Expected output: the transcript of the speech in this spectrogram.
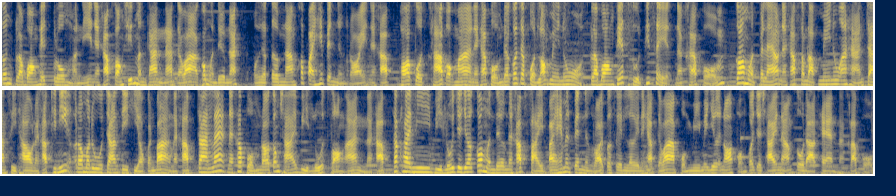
ต้นกระบองเพชรกลมอันนี้นะครับสองชิ้นเหมือนกันนะแต่ว่าก็เหมือนเดิมนะ ผมจะเติมน้ำเข้าไปให้เป็น 100 นะครับ พอกดคราฟออกมานะครับผมเดี๋ยวก็จะปลดล็อกเมนู กระบองเพชรสูตรพิเศษนะครับผมก็หมดไปแล้วนะครับสำหรับเมนูอาหารจานสีเทานะครับทีนี้เรามาดูจานสีเขียวกันบ้างนะครับจานแรกนะครับผมเราต้องใช้บีทรูท2อันนะครับถ้าใครมีบีทรูทเยอะๆก็เหมือนเดิมนะครับใส่ไปให้มันเป็น 100%เลยนะครับแต่ว่าผมมีไม่เยอะเนาะผมก็จะใช้น้ำโซดาแทนนะครับผม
